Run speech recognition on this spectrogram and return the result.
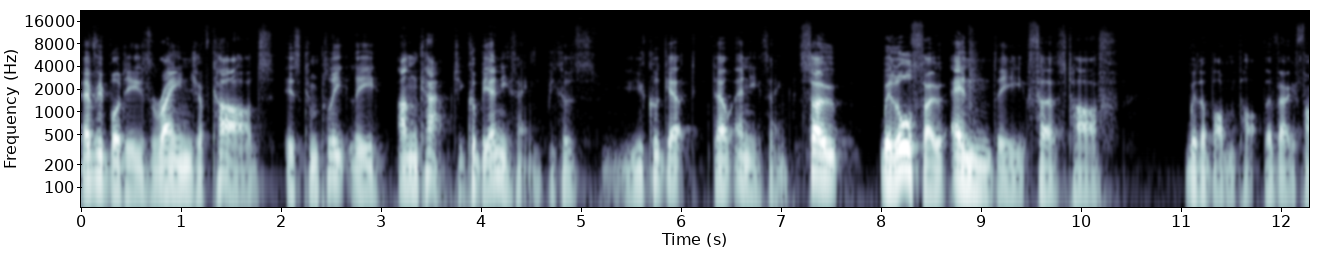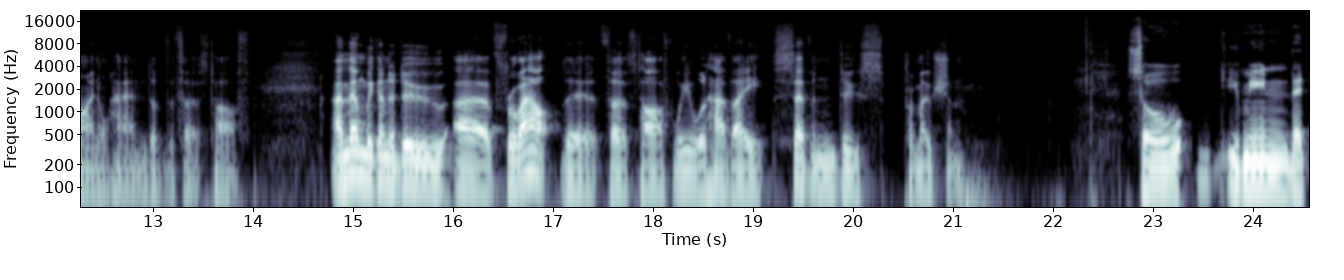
everybody's range of cards is completely uncapped. It could be anything because you could get dealt anything. So we'll also end the first half with a bomb pot, the very final hand of the first half. And then we're going to do, uh, throughout the first half, we will have a seven deuce promotion. So you mean that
